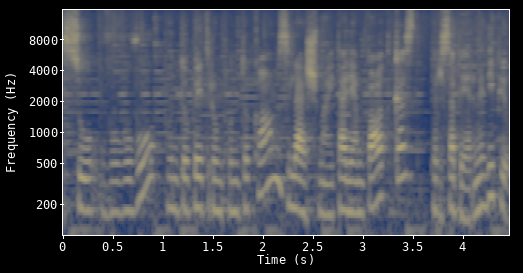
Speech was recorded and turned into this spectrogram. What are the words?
su www.patreon.com slash myitalianpodcast per saperne di più.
